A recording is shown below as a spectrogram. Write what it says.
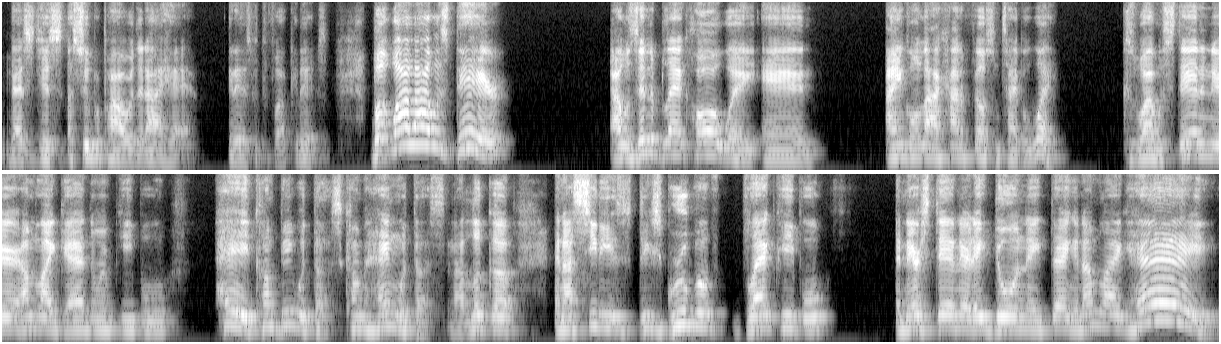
That's just a superpower that I have. It is what the fuck it is. But while I was there, I was in the black hallway and I ain't gonna lie, I kind of felt some type of way. Cause while I was standing there, I'm like gathering people. Hey, come be with us. Come hang with us. And I look up and I see these these group of black people, and they're standing there, they doing their thing. And I'm like, hey,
